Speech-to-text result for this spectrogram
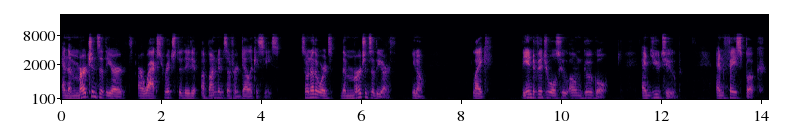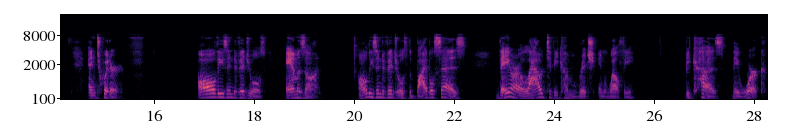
And the merchants of the earth are waxed rich through the abundance of her delicacies. So in other words, the merchants of the earth, you know, like the individuals who own Google and YouTube and Facebook and Twitter, all these individuals, Amazon, all these individuals, the Bible says they are allowed to become rich and wealthy because they work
